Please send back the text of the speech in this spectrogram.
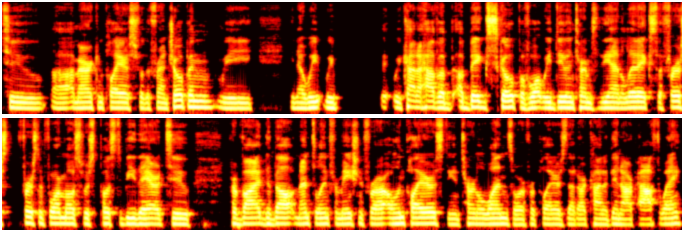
to uh, American players for the French Open. We, you know, we we we kind of have a, a, big scope of what we do in terms of the analytics. The first, first and foremost, we're supposed to be there to provide developmental information for our own players, the internal ones, or for players that are kind of in our pathway.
